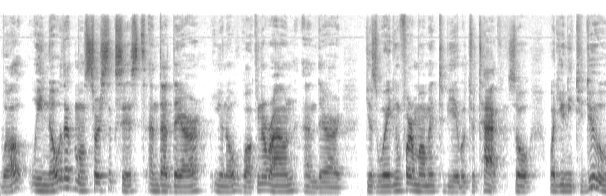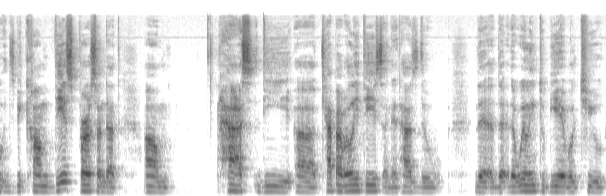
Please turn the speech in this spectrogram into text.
well, we know that monsters exist and that they are, you know, walking around and they are just waiting for a moment to be able to attack. So what you need to do is become this person that um, has the uh, capabilities and it has the, the, the the willing to be able to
